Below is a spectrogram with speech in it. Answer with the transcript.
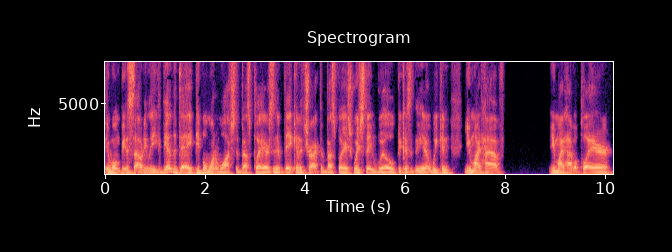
it won't be the Saudi league? At the end of the day, people want to watch the best players, and if they can attract the best players, which they will, because you know we can, you might have, you might have a player.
